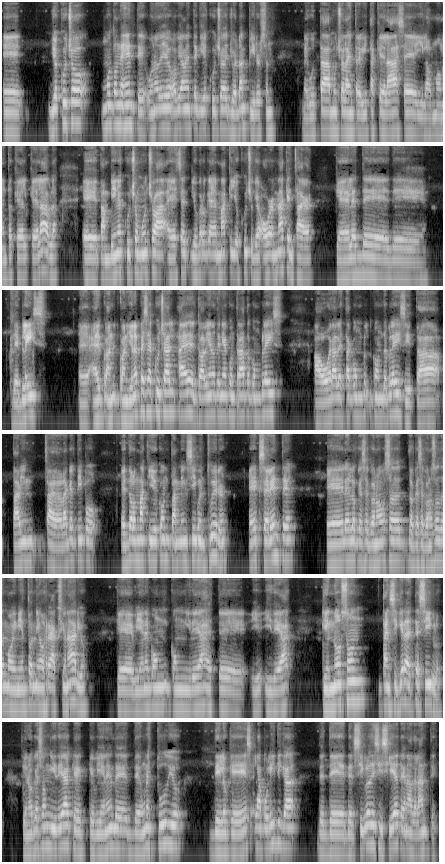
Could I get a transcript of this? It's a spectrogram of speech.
eh, yo escucho un montón de gente, uno de ellos obviamente que yo escucho es Jordan Peterson, me gusta mucho las entrevistas que él hace y los momentos que él, que él habla. Eh, también escucho mucho a ese, yo creo que es el más que yo escucho, que es Owen McIntyre, que él es de, de, de Blaze, eh, cuando, yo empecé a escuchar a él, todavía no tenía contrato con Blaze. Ahora le está con, con The Blaze y está, está bien. O sea, la verdad que el tipo es de los más que yo con, también sigo en Twitter. Es excelente. Él es lo que se conoce, lo que se conoce del movimiento neoreaccionario, que viene con, con ideas, este, ideas que no son tan siquiera de este siglo, sino que son ideas que, vienen de, un estudio de lo que es la política desde el siglo XVII en adelante.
